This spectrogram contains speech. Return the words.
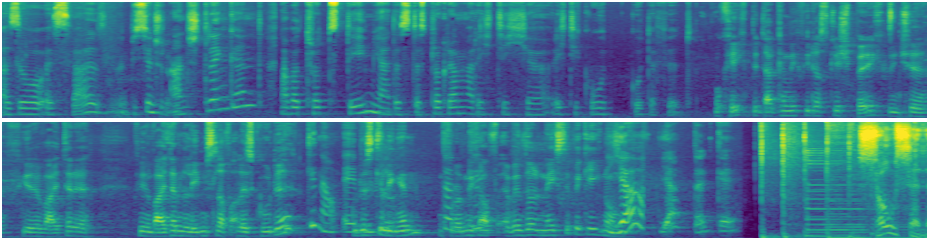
Also es war ein bisschen schon anstrengend, aber trotzdem, ja, das, das Programm war richtig, äh, richtig gut, gut erfüllt. Okay, ich bedanke mich für das Gespräch, wünsche für, weitere, für den weiteren Lebenslauf alles Gute. Genau. Gutes Gelingen. Ich freue mich auf eventuell nächste Begegnung. Ja, ja, danke. So said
